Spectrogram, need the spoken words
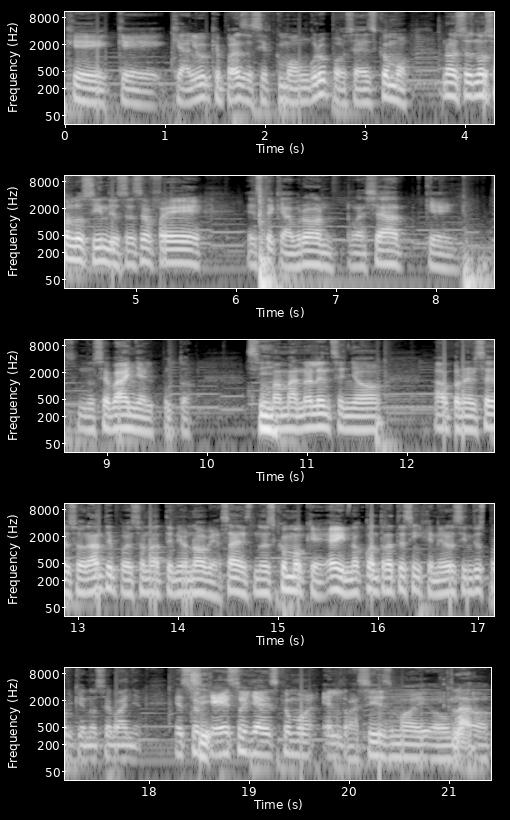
que, que- que algo que puedas decir como a un grupo. O sea, es como, no, esos no son los indios, ese fue este cabrón, Rashad, que no se baña el puto. Su mamá no le enseñó a ponerse desodorante y por eso no ha tenido novia, ¿sabes? No es como que, hey, no contrates ingenieros indios porque no se bañan. Eso, Sí. que eso ya es como el racismo y- o, Claro.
